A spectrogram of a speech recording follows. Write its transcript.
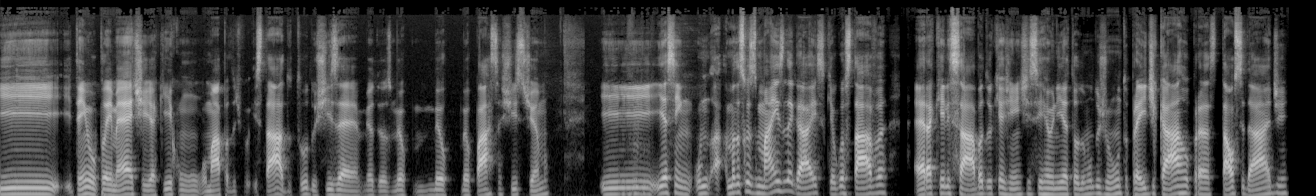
E, e tem o playmatch aqui com o mapa do tipo, estado, tudo. X é, meu Deus, meu, meu, meu parça, X te amo. E, e assim, um- uma das coisas mais legais que eu gostava era aquele sábado que a gente se reunia todo mundo junto pra ir de carro pra tal cidade,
